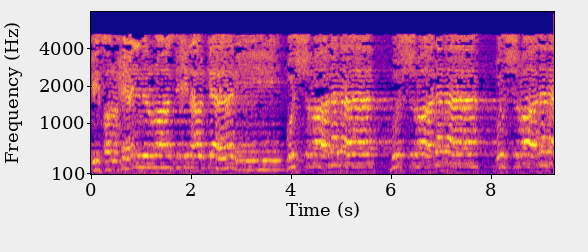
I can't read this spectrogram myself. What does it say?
في صرح علم الراسخ الأركان. بشرى لنا بشرى لنا بشرى لنا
